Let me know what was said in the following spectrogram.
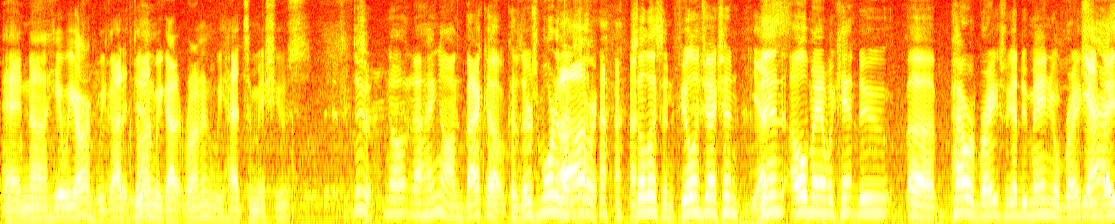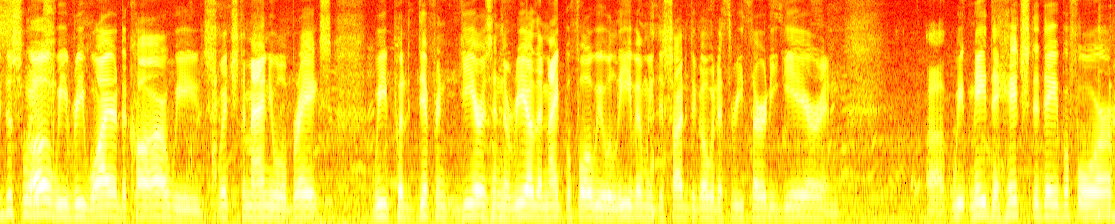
And uh, here we are. We got it done. Yeah. We got it running. We had some issues. Dude, no, now hang on, back up, because there's more to that story. so listen, fuel injection. Yes. Then, oh man, we can't do uh, power brakes. We got to do manual brakes. We made the switch. Oh, we rewired the car. We switched to manual brakes. We put different gears in the rear the night before we were leaving. We decided to go with a 330 gear and uh, we made the hitch the day before.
